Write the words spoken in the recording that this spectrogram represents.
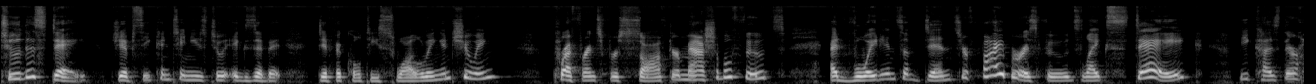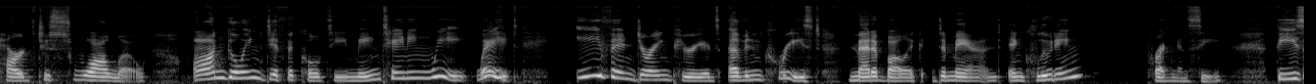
To this day, Gypsy continues to exhibit difficulty swallowing and chewing, preference for soft or mashable foods, avoidance of dense or fibrous foods like steak because they're hard to swallow, ongoing difficulty maintaining weight, weight even during periods of increased metabolic demand, including pregnancy. These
